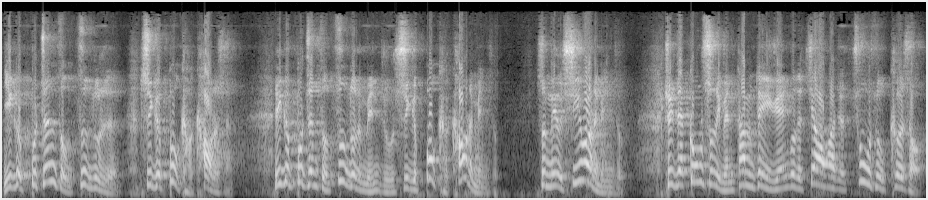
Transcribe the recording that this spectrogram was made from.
一个不遵守制度的人是一个不可靠的神，一个不遵守制度的民族是一个不可靠的民族，是没有希望的民族。所以在公司里面，他们对员工的教化就处处恪守。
